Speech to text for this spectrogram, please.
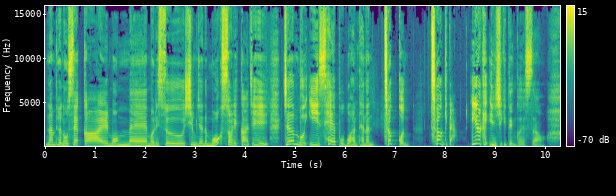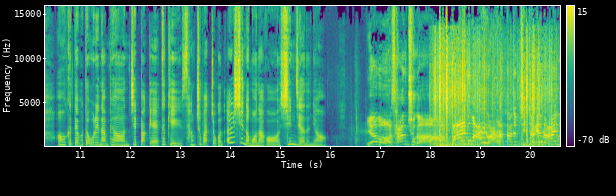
남편 옷 색깔, 몸매, 머리숱, 심지어는 목소리까지 전부 이세 부부한테는 적군, 적이다. 이렇게 인식이 된 거였어요. 어, 그때부터 우리 남편 집 밖에 특히 상추밭 쪽은 더 못하고 심지어는요. 여보 상추가 아이고 아이고 알았다. 좀 진정해라. 아이고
